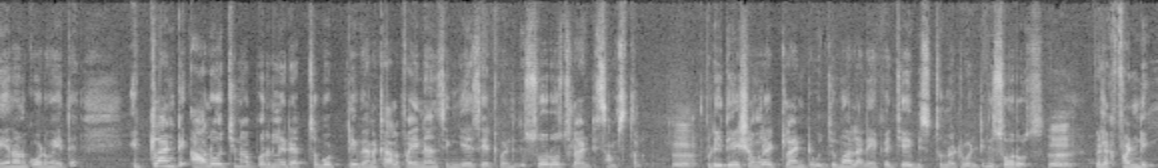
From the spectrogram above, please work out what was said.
నేను అనుకోవడం అయితే ఇట్లాంటి ఆలోచన పరుల్ని రెచ్చగొట్టి వెనకాల ఫైనాన్సింగ్ చేసేటువంటిది సోరోస్ లాంటి సంస్థలు. ఉమ్, ఇప్పుడు ఈ దేశంలో ఇట్లాంటి ఉద్యమాలు అనేక చేపిస్తున్నటువంటిది సోరోస్. ఉమ్, వీళ్ళకి ఫండింగ్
